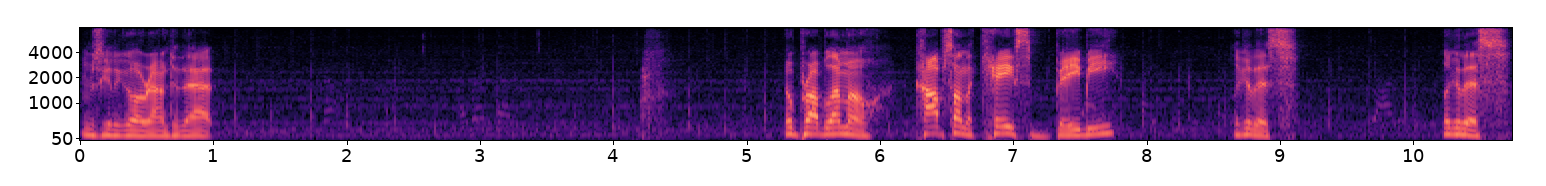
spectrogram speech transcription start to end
I'm just gonna go around to that. No problemo. Cops on the case, baby. Look at this. Look at this.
